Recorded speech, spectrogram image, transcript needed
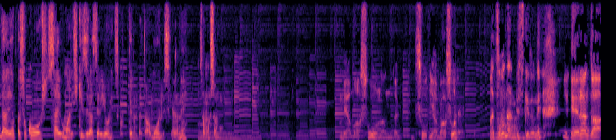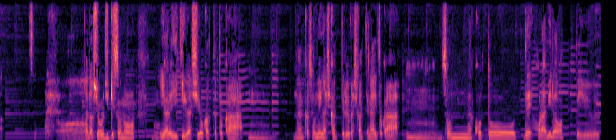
だからやっぱそこを最後まで引きずらせるように作ってるんだとは思うんですけどね、そもそも。。いや、まあそうなんだ。そう、いや、まあそうだよ。まあそうなんですけどね。いや、なんか、ただ正直その、やれ息が白かったとか、うん。なんかその目が光ってるとか光ってないとか、うん。そんなことで、ほら見ろっていう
